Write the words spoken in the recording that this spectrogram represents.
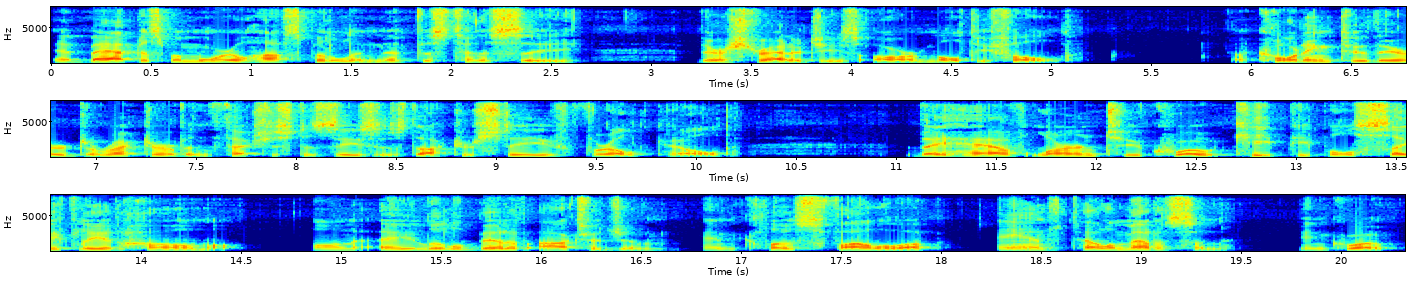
At Baptist Memorial Hospital in Memphis, Tennessee, their strategies are multifold. According to their Director of Infectious Diseases, Dr. Steve Threlkeld, they have learned to, quote, keep people safely at home on a little bit of oxygen and close follow up and telemedicine, end quote.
